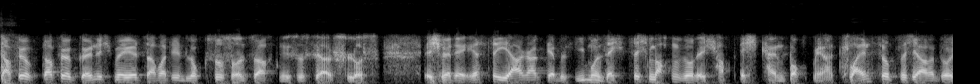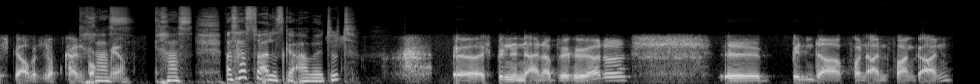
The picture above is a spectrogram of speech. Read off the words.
Dafür, dafür gönne ich mir jetzt aber den Luxus und sage, nächstes Jahr ist Schluss. Ich wäre der erste Jahrgang, der bis 67 machen würde. Ich habe echt keinen Bock mehr. 42 Jahre durchgearbeitet, ich habe keinen Bock mehr. Krass, krass. Was hast du alles gearbeitet? Äh, ich bin in einer Behörde, äh, bin da von Anfang an,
